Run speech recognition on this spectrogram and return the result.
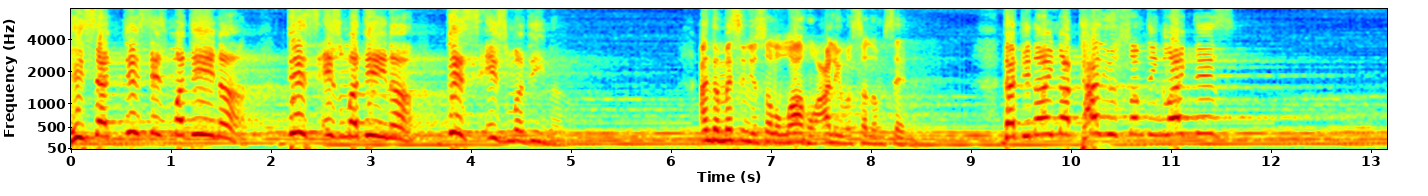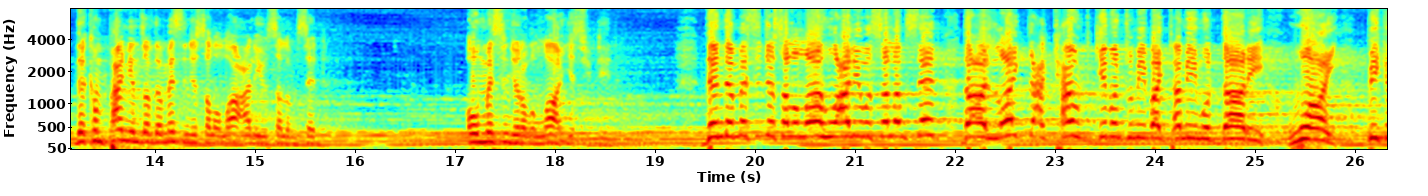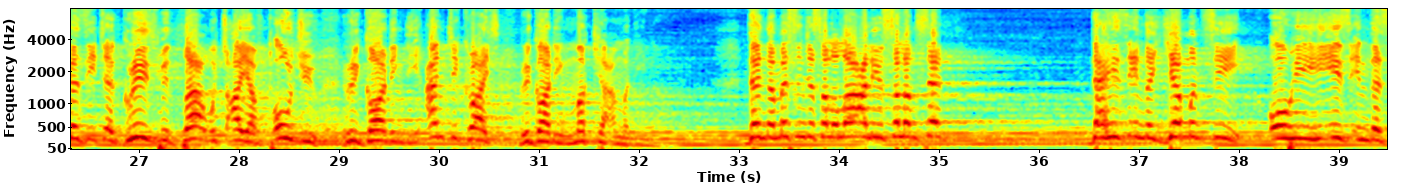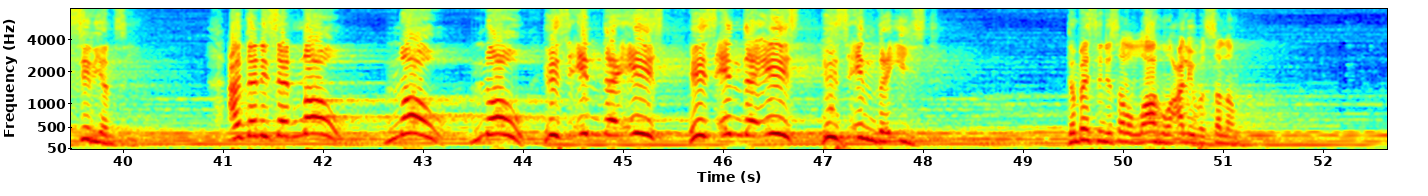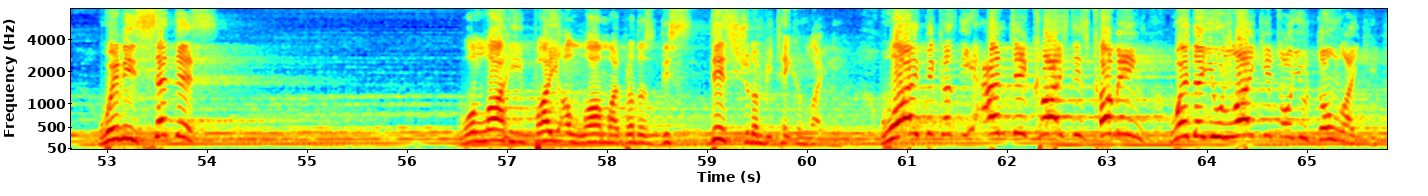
he said, This is Medina, this is Medina, this is Medina. And the Messenger وسلم, said, That did I not tell you something like this? The companions of the Messenger وسلم, said, O Messenger of Allah, yes, you did. Then the Messenger وسلم, said that I like the account given to me by Tamim ud-Dari. Why? Because it agrees with that which I have told you regarding the Antichrist, regarding Mecca and Medina. Then the Messenger وسلم, said that he's in the Yemen Sea or he is in the Syrian Sea. And then he said, No, no, no, he's in the east, he's in the east, he's in the east. The Messenger sallallahu alaihi wasallam, when he said this, Wallahi, by Allah, my brothers, this, this shouldn't be taken lightly. Why? Because the Antichrist is coming, whether you like it or you don't like it.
